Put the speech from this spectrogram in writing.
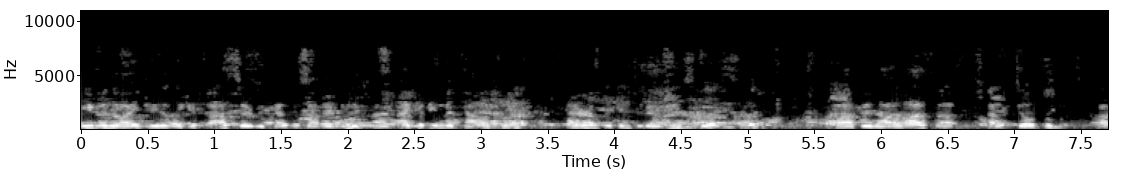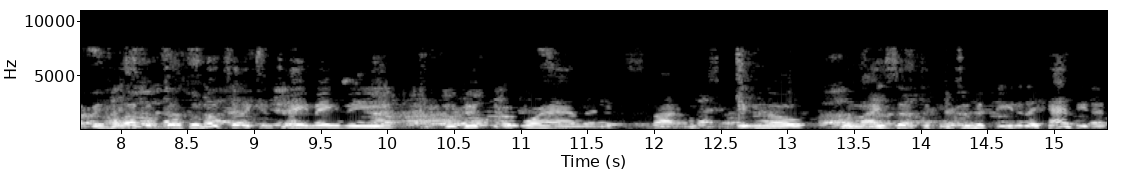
even though I treat it like it's aser because it's a glutan, I could be metallic. I don't have to consider it useless. Papi halacha of tiltumut. Papi halacha of tiltumut, so I can say maybe he picked it beforehand and it's not muksa. Even though when lemaisa to consume it to eat it, I can't eat it.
